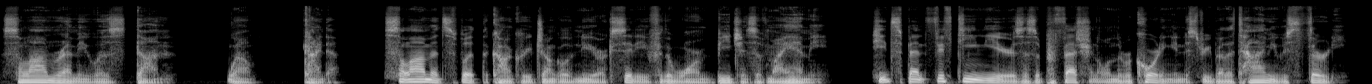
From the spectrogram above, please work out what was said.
Salaam Remi was done. Well, kinda. Salaam had split the concrete jungle of New York City for the warm beaches of Miami. He'd spent 15 years as a professional in the recording industry by the time he was 30.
